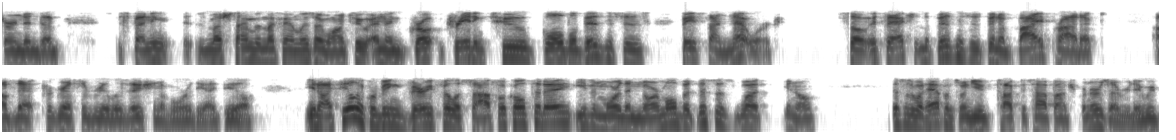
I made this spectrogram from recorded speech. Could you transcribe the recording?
turned into spending as much time with my family as I want to, and then grow, creating two global businesses based on network. So it's actually the business has been a byproduct of that progressive realization of a worthy ideal. You know, I feel like we're being very philosophical today, even more than normal, but this is what, you know, this is what happens when you talk to top entrepreneurs every day. We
